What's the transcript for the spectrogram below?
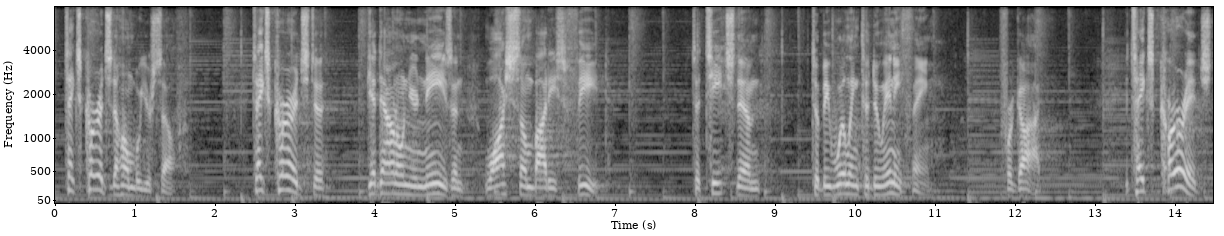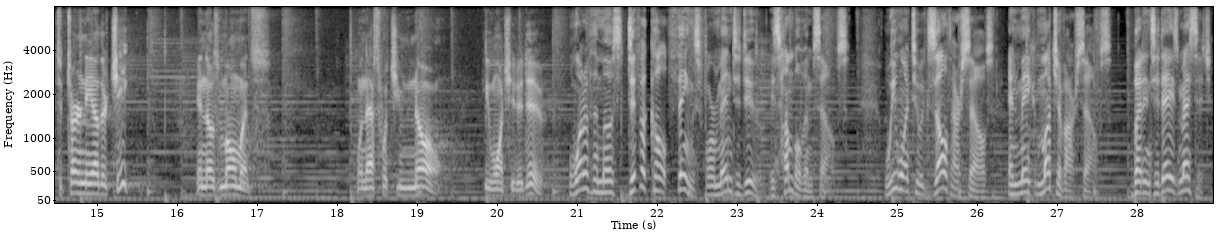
It takes courage to humble yourself. It takes courage to get down on your knees and wash somebody's feet. To teach them to be willing to do anything for God. It takes courage to turn the other cheek in those moments when that's what you know He wants you to do. One of the most difficult things for men to do is humble themselves. We want to exalt ourselves and make much of ourselves. But in today's message,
